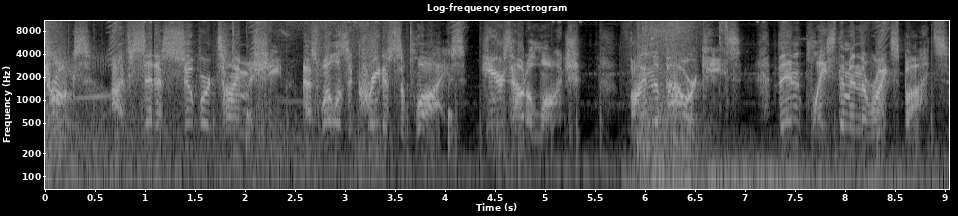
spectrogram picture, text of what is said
Trunks. I've set a super time machine, as well as a crate of supplies. Here's how to launch. Find the power keys, then place them in the right spots.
